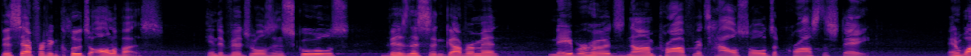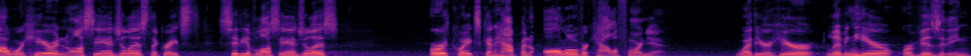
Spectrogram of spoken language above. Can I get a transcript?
This effort includes all of us individuals and schools, business and government, neighborhoods, nonprofits, households across the state. And while we're here in Los Angeles, the great city of Los Angeles, earthquakes can happen all over California. Whether you're here, living here, or visiting,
